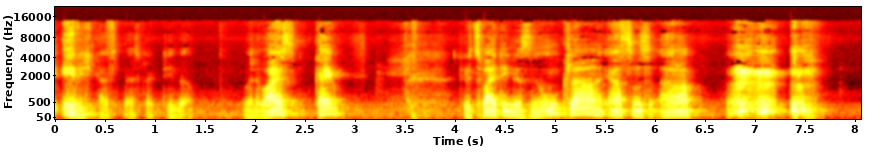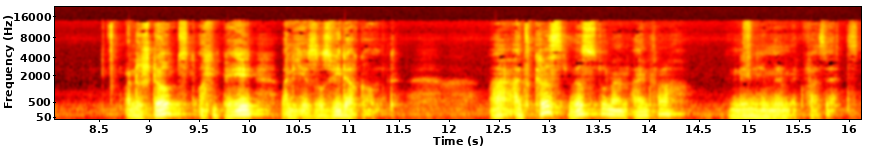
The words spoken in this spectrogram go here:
die Ewigkeitsperspektive. Und wenn du weißt, okay, die zwei Dinge sind unklar. Erstens, A, wann du stirbst und B, wann Jesus wiederkommt. Als Christ wirst du dann einfach in den Himmel mitversetzt.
